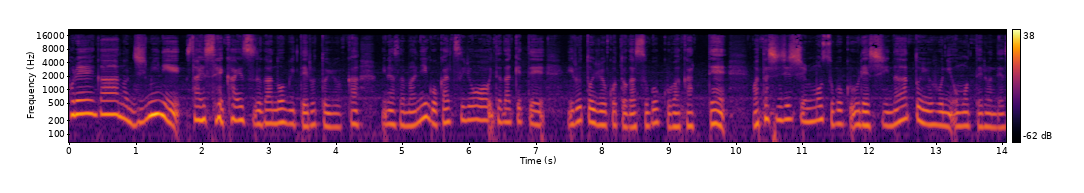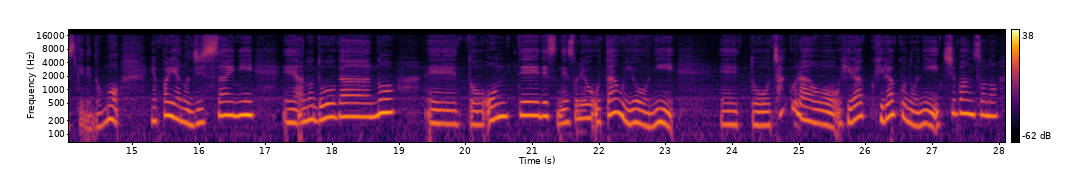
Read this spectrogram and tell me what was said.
これがあの地味に再生回数が伸びてるというか皆様にご活用いただけているということがすごく分かって私自身もすごく嬉しいなというふうに思ってるんですけれどもやっぱりあの実際に、えー、あの動画の、えーと、音程ですねそれを歌うように、えーっ、とチャクラを開くのに一番その「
